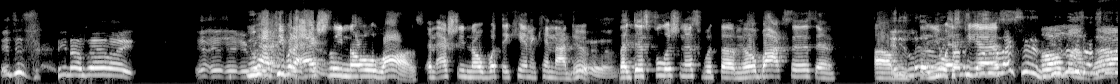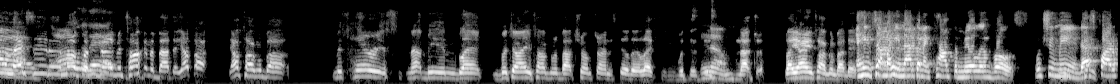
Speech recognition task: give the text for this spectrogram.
it just you know what I'm saying? Like yeah, it, it, You have people that sense. actually know laws and actually know what they can and cannot do. Yeah. Like this foolishness with the mailboxes and um, and he's the literally trying to steal the election. Oh he's really my trying to steal the God. election, and All motherfuckers not even talking about that. Y'all talk, y'all talking about Miss Harris not being black, but y'all ain't talking about Trump trying to steal the election with this. this No. not tr- like y'all ain't talking about that. And he's talking about he's not going to count the mail-in votes. What you mean? That's part of.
